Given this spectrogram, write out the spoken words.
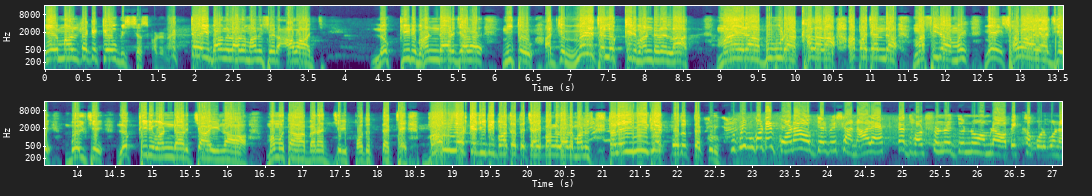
এ মালটাকে কেউ বিশ্বাস করে না। একটাই বাংলার মানুষের আওয়াজ। লক্ষ্মীর ভান্ডার যারা নিত আজকে মেরেছে লক্ষ্মীর ভান্ডারে লাত। মায়েরা, বুবুরা, খালারা, আপাজানরা, মাসিরা মেয়ে সবাই আজকে বলছে, লক্ষ্মীর ভান্ডার চাই না। মমতা ব্যানার্জির পদত্যাগ চাই। বাংলাকে যদি বাঁচাতে চাই বাংলার মানুষ, তাহলে ইমিডিয়েট পদত্যাগ করুক। সুপ্রিম কোর্টের কড়া অবজারভেশন আর একটা ধর্ষণের জন্য আমরা অপেক্ষা করব না।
